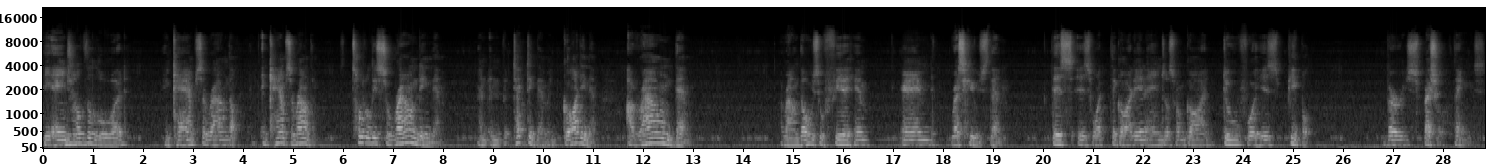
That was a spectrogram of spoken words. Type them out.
The angel of the Lord encamps around them, encamps around them, totally surrounding them and, and protecting them and guarding them, around them, around those who fear him and rescues them. This is what the guardian angels from God do for his people. Very special things.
